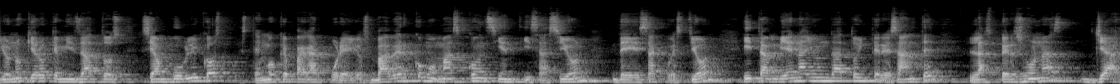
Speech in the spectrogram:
yo no quiero que mis datos sean públicos, pues tengo que pagar por ellos. Va a haber como más concientización de esa cuestión y también hay un dato interesante, las personas ya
